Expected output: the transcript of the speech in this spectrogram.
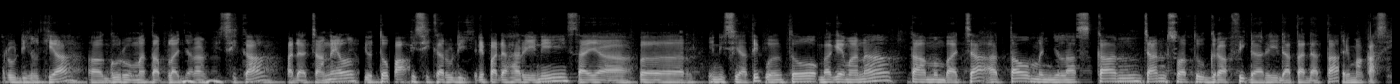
Rudi Hilkia, eh, guru mata pelajaran fisika pada channel YouTube Pak Fisika Rudi. Jadi pada hari ini saya berinisiatif untuk bagaimana kita membaca atau menjelaskan suatu grafik dari data-data. Terima kasih.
